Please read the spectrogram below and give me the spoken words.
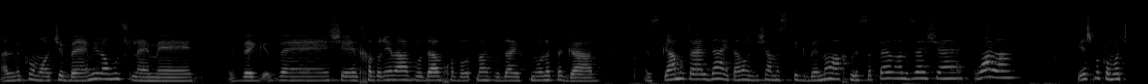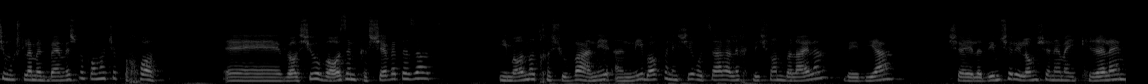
על מקומות שבהם היא לא מושלמת, ו- ושחברים מהעבודה או חברות מהעבודה יפנו לה את הגב, אז גם אותה ילדה הייתה מרגישה מספיק בנוח לספר על זה שוואלה, יש מקומות שהיא מושלמת בהם ויש מקומות שפחות. אה, ושוב, האוזן קשבת הזאת היא מאוד מאוד חשובה. אני, אני באופן אישי רוצה ללכת לישון בלילה בידיעה שהילדים שלי, לא משנה מה יקרה להם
